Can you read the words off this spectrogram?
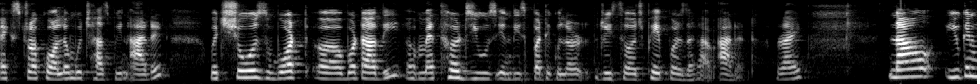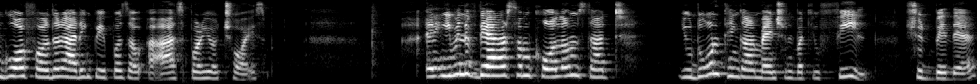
extra column which has been added which shows what uh, what are the uh, methods used in these particular research papers that I've added right? Now you can go further adding papers uh, as per your choice and even if there are some columns that you don't think are mentioned but you feel should be there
